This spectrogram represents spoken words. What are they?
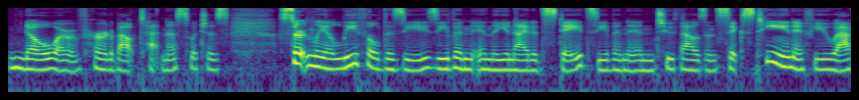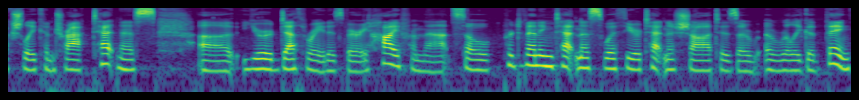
know or have heard about tetanus, which is certainly a lethal disease, even in the United States. Even in 2016, if you actually contract tetanus, uh, your death rate is very high from that. So, preventing tetanus with your tetanus shot is a, a really good thing.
